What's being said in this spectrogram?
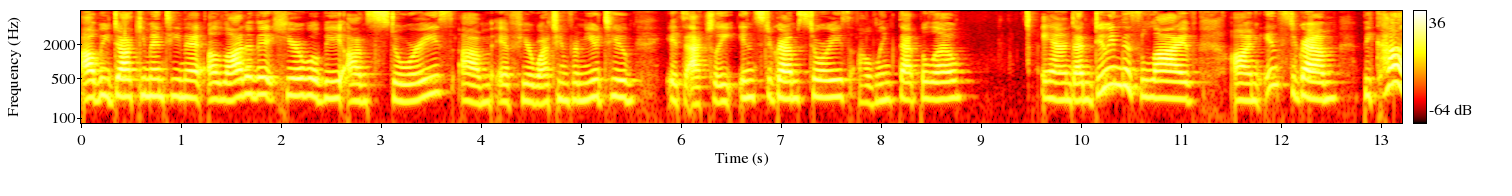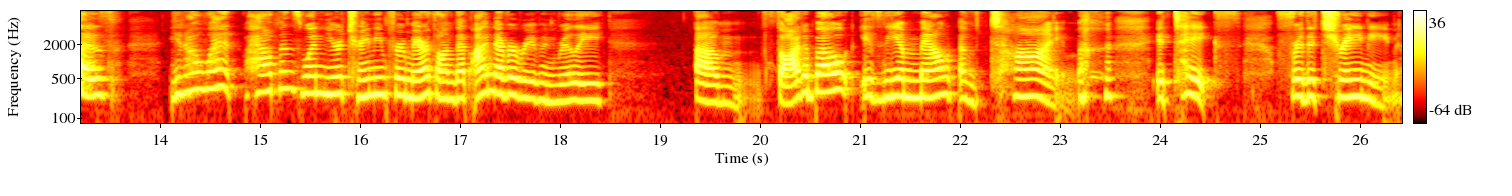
I'll be documenting it. A lot of it here will be on stories. Um, if you're watching from youtube it's actually instagram stories. I'll link that below. And i'm doing this live on instagram because you know what happens when you're training for a marathon that i never even really um, thought about is the amount of time it takes for the training,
